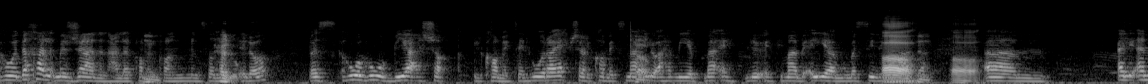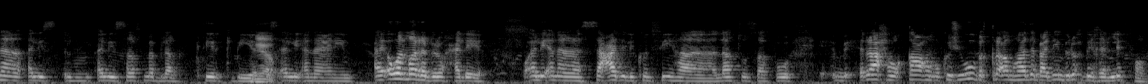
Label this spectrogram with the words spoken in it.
هو دخل مجانا على Comic. Con من صديق حلو. له بس هو هو بيعشق الكوميكس يعني هو رايح مشان الكوميكس ما آه. له أهمية ما إه- له اهتمام بأي ممثل آه. هذا. آه. أم، قال لي أنا قال لي قال لي صرفت مبلغ كثير كبير. Yeah. بس قال لي أنا يعني أول مرة بروح عليه. وقال لي أنا السعادة اللي كنت فيها لا توصف. و- ب- راح وقعهم وكل شيء. هو بيقراهم هذا بعدين بيروح بيغلفهم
